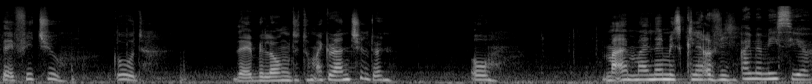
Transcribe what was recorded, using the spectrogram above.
They fit you. Good. They belonged to my grandchildren. Oh, my, my name is Clairvy. I'm Amicia,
